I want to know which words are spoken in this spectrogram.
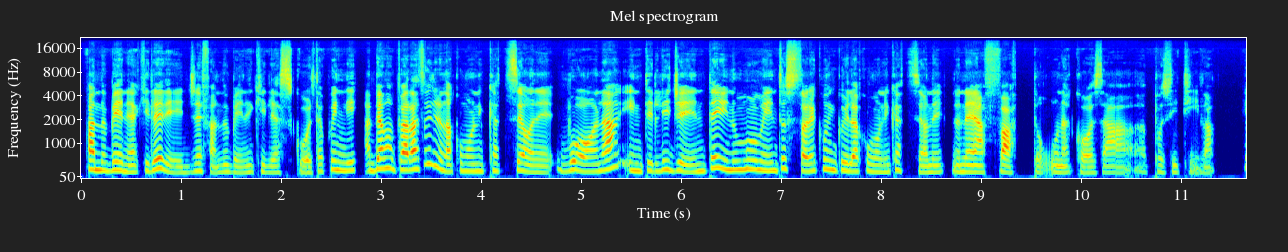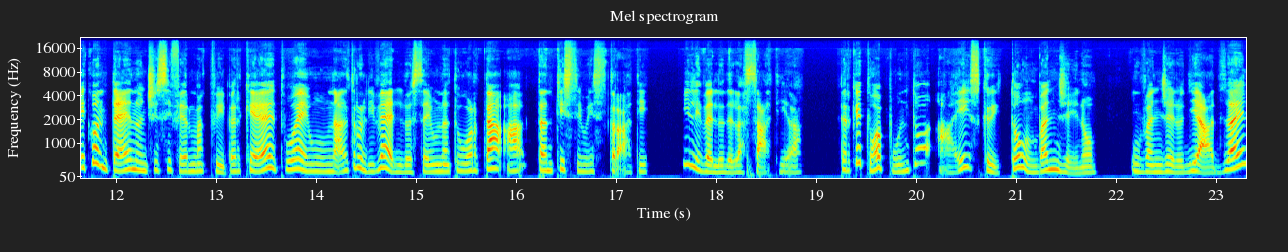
fanno bene a chi le legge, fanno bene a chi le ascolta. Quindi abbiamo parlato di una comunicazione buona, intelligente, in un momento storico in cui la comunicazione non è affatto una cosa positiva. E con te non ci si ferma qui perché tu hai un altro livello, sei una torta a tantissimi strati, il livello della satira, perché tu appunto hai scritto un Vangelo, un Vangelo di Azael,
